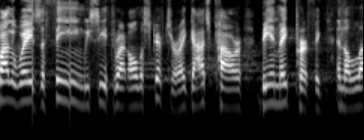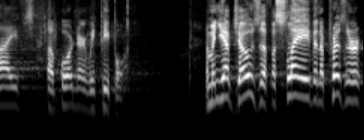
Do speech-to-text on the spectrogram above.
by the way, is the theme we see throughout all the scripture, right? God's power being made perfect in the lives of ordinary weak people. I mean, you have Joseph, a slave and a prisoner,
